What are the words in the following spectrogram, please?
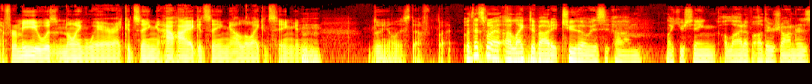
and for me it was knowing where i could sing how high i could sing how low i could sing and Mhm. doing all this stuff but But that's That's what. I, I liked about it too, though, is um, like you're saying, a lot of other genres,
